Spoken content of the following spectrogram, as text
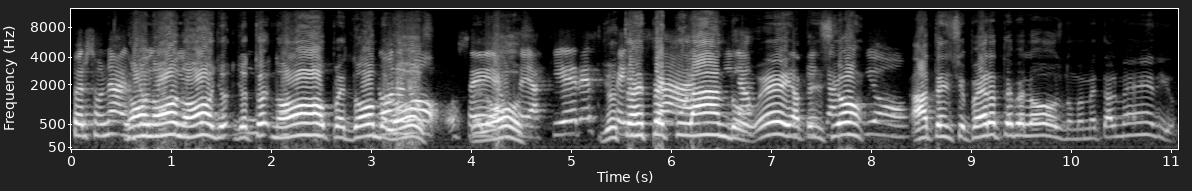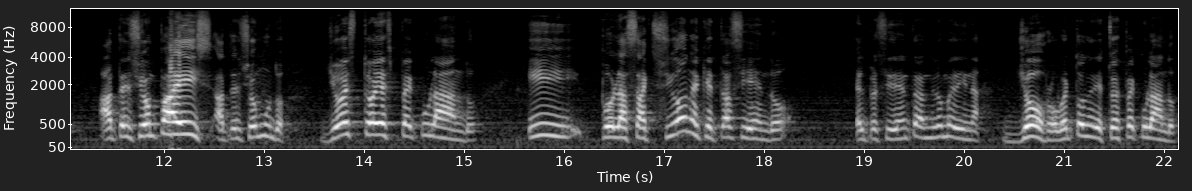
personal. No, no, no, yo, yo estoy, no, perdón, no, Veloz, no, no, o sea, o sea, quieres Yo estoy especulando, ey, atención, atención, espérate, Veloz, no me meta al medio. Atención país, atención mundo. Yo estoy especulando y por las acciones que está haciendo el presidente Danilo Medina, yo, Roberto Neri, estoy especulando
